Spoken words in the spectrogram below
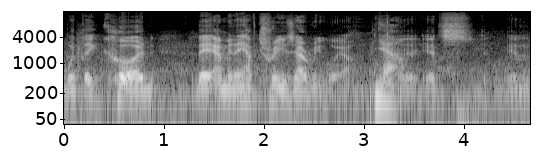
what they could. They, I mean, they have trees everywhere. Yeah. It's in.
